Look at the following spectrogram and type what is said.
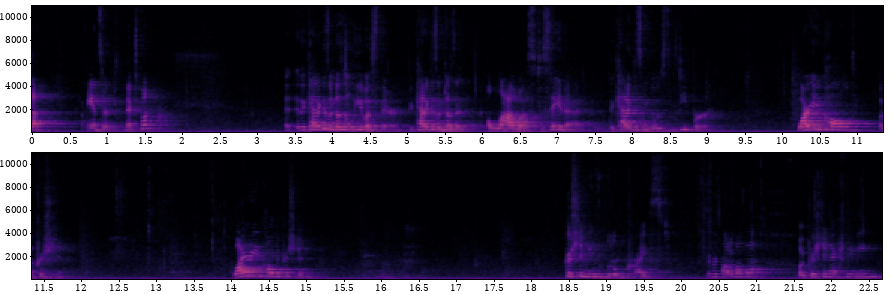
Done. Answered. Next one. The Catechism doesn't leave us there. The Catechism doesn't allow us to say that. The Catechism goes deeper. Why are you called a Christian? Why are you called a Christian? Christian means little Christ. Ever thought about that? What Christian actually means?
